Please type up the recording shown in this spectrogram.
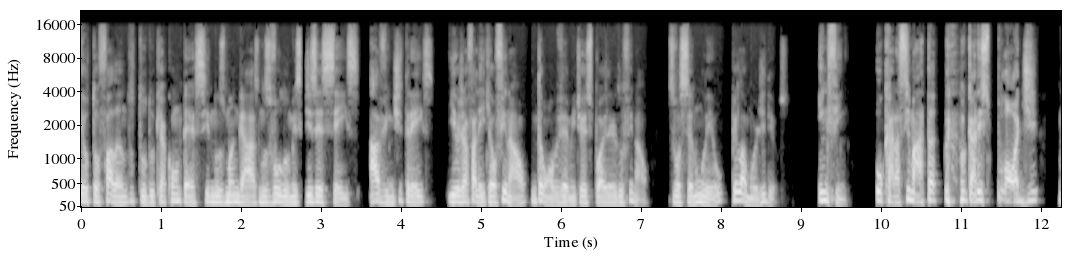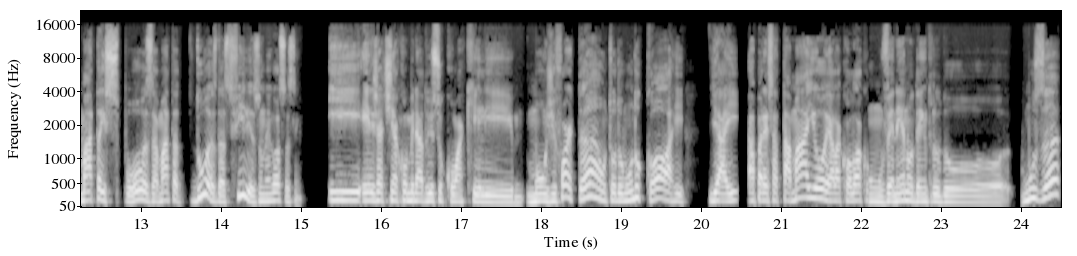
eu tô falando tudo o que acontece nos mangás, nos volumes 16 a 23. E eu já falei que é o final, então obviamente é o spoiler do final. Se você não leu, pelo amor de Deus. Enfim, o cara se mata, o cara explode, mata a esposa, mata duas das filhas, um negócio assim. E ele já tinha combinado isso com aquele monge fortão, todo mundo corre, e aí aparece a Tamayo, ela coloca um veneno dentro do Muzan,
